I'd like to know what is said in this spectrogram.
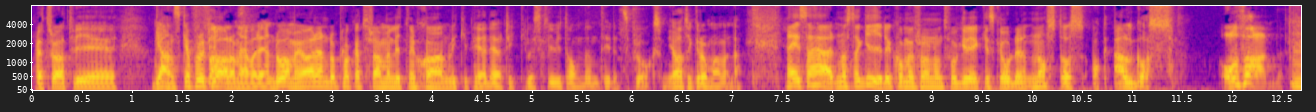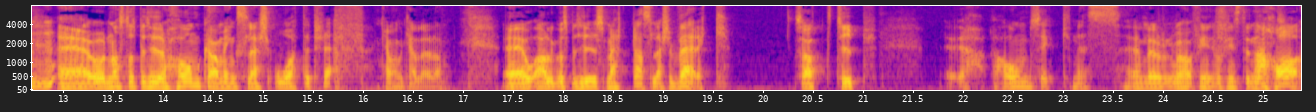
Jag tror att vi är ganska på det klara med vad det är ändå, men jag har ändå plockat fram en liten skön Wikipedia-artikel och skrivit om den till ett språk som jag tycker om att använda. Nej, så här. Nostalgi, det kommer från de två grekiska orden nostos och algos. Åh fan! Eh, och nostos betyder homecoming slash återträff, kan man väl kalla det då. Eh, och algos betyder smärta slash verk. Så att typ, homesickness, eller vad, fin, vad finns det? något? Jaha.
